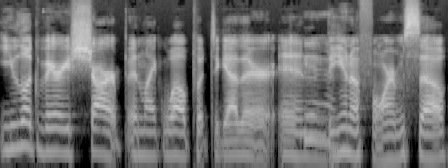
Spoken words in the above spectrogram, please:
you look very sharp and like well put together in Yeah. the uniform. So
